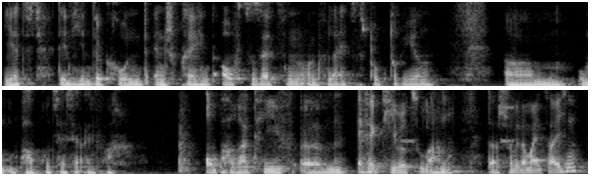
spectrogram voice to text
jetzt den Hintergrund entsprechend aufzusetzen und vielleicht zu strukturieren, ähm, um ein paar Prozesse einfach operativ ähm, effektiver zu machen. Da ist schon wieder mein Zeichen.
